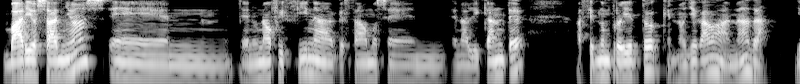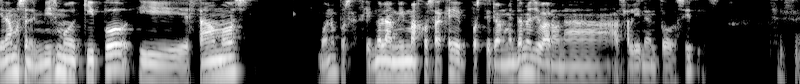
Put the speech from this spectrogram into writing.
varios años en, en una oficina que estábamos en, en Alicante haciendo un proyecto que no llegaba a nada y éramos el mismo equipo y estábamos, bueno, pues haciendo las mismas cosas que posteriormente nos llevaron a, salir en todos sitios. Sí, sí.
